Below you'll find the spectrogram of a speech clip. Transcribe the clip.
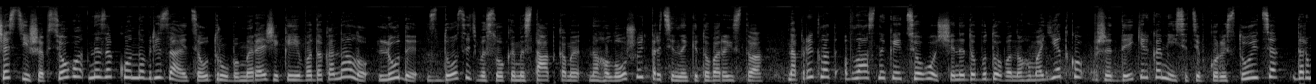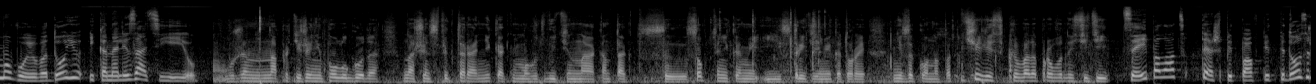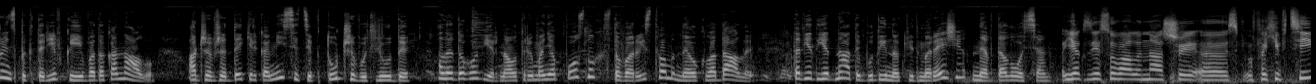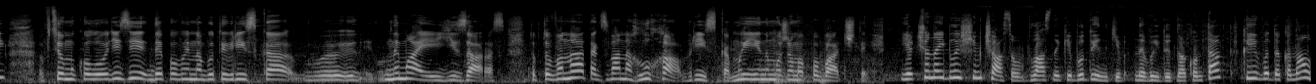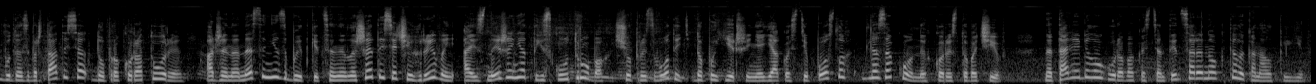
Частіше всього незаконно врізаються у труби мережі Київводоканалу люди з досить високими статками, наголошують працівники товариства. Наприклад, власники цього ще недобудованого маєтку вже декілька місяців користуються дармовою водою і каналізацією. Уже на протяжении полугода наши инспектора никак не могут выйти на контакт с собственниками и строителями, которые незаконно подключились к водопроводной сети. Цей палац теж підпав під підозру інспекторів Київводоканалу, адже вже декілька місяців тут живуть люди. Але договір на отримання послуг з товариством не укладали. Та від'єднати будинок від мережі не вдалося. Як з'ясували наші е, фахівці, в цьому колодязі, де повинна бути врізка, немає її зараз. Тобто вона так звана глуха врізка. Ми її не можемо побачити. Якщо найближчим часом власники будинків не вийдуть на контакт, Київводоканал буде звертатися до прокуратури. Адже нанесені збитки – це не лише тисячі гривень, а й зниження тиску у трубах, що призводить до погіршення якості послуг для законних користувачів. Наталія Білогурова, Костянтин Царинок, телеканал Київ.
